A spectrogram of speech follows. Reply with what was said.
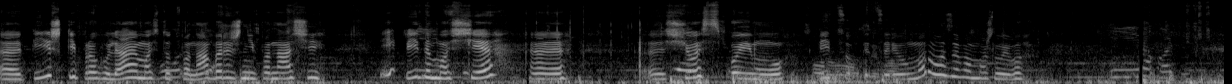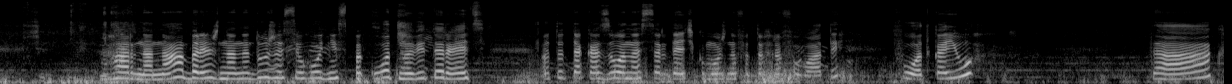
е, пішки, прогуляємось тут по набережній по нашій і підемо ще е, е, щось поїмо. Піцу, піцерію, морозиво, можливо. Гарна набережна, не дуже сьогодні спекотно, вітерець. Отут така зона сердечко можна фотографувати. Фоткаю. Так.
